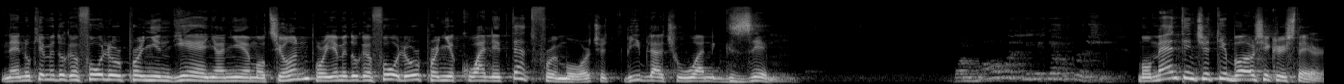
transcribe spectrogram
Ne nuk jemi duke folur për një ndjenjë, një emocion, por jemi duke folur për një kualitet frymor që Bibla e quan gëzim. Momentin që ti bëhesh i krishterë,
